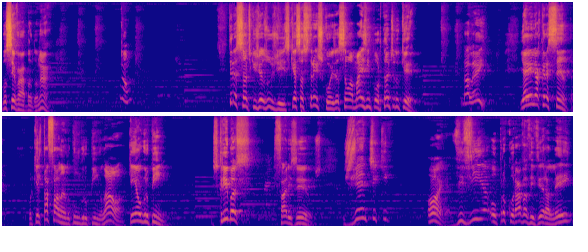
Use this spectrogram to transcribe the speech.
Você vai abandonar? Não. Interessante que Jesus diz que essas três coisas são a mais importante do que? Da lei. E aí ele acrescenta, porque ele está falando com um grupinho lá, ó. Quem é o grupinho? Escribas, fariseus. Gente que olha, vivia ou procurava viver a lei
